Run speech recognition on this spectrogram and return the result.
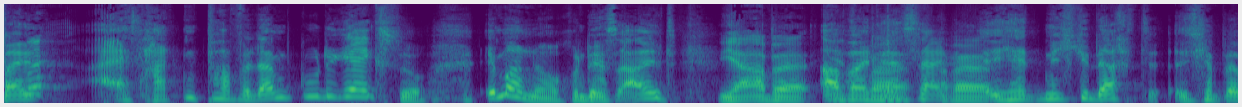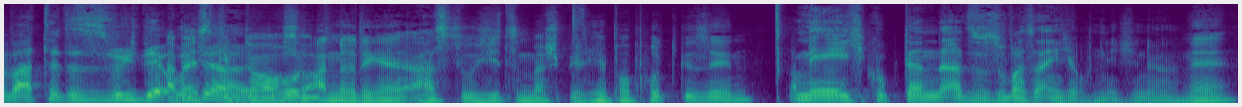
weil es hat ein paar verdammt gute Gags so. Immer noch. Und der ist alt. Ja, aber. Aber ist halt, aber, ich hätte nicht gedacht, ich habe erwartet, das ist wirklich der aber es gibt doch auch so andere Dinge. Hast du hier zum Beispiel Hip Hop Hood gesehen? Nee, ich guck dann, also sowas eigentlich auch nicht, ne? Ne?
